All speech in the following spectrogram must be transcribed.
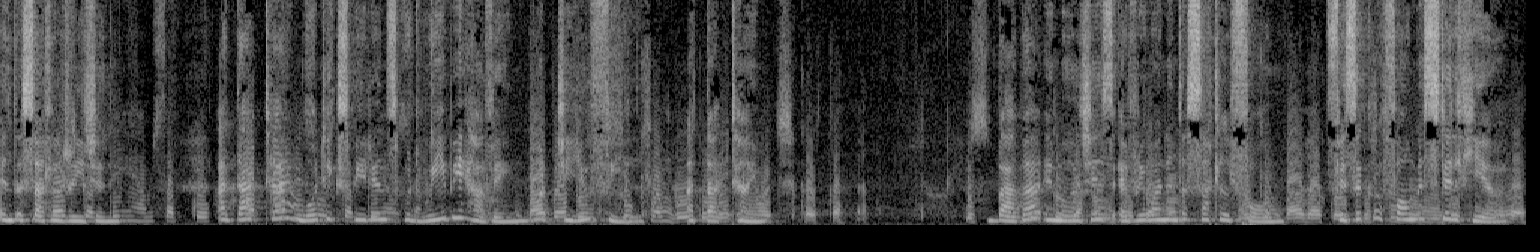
in the subtle region? At that time, what experience would we be having? What do you feel at that time? Baba emerges everyone in the subtle form. Physical form is still here.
